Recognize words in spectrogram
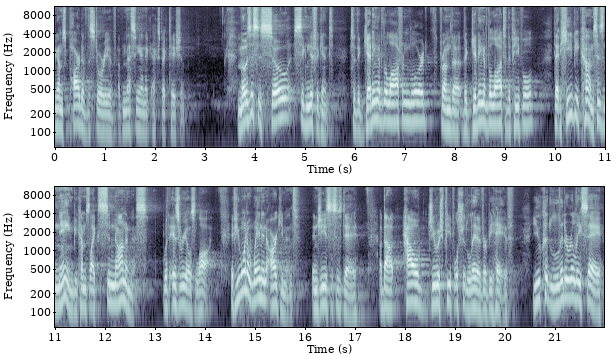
Becomes part of the story of, of messianic expectation. Moses is so significant to the getting of the law from the Lord, from the, the giving of the law to the people, that he becomes, his name becomes like synonymous with Israel's law. If you want to win an argument in Jesus' day about how Jewish people should live or behave, you could literally say,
